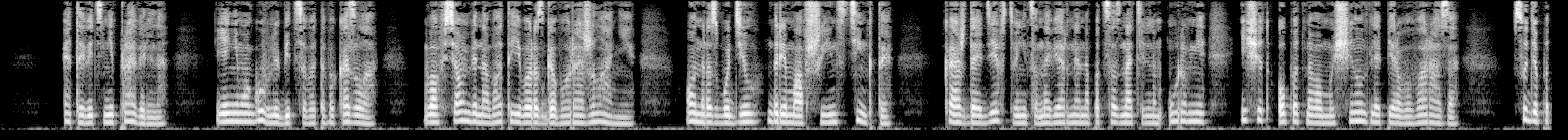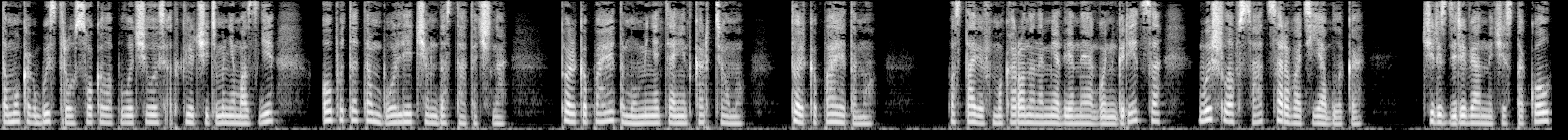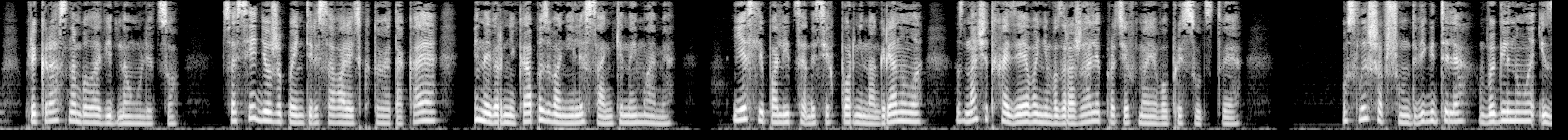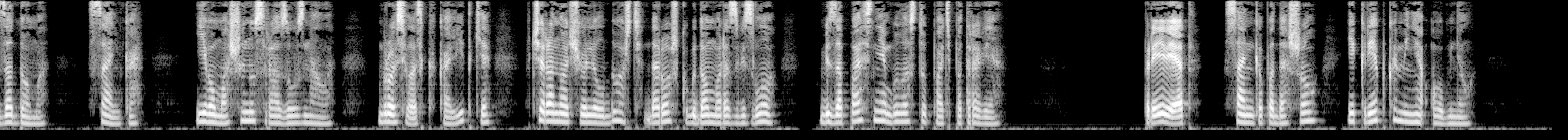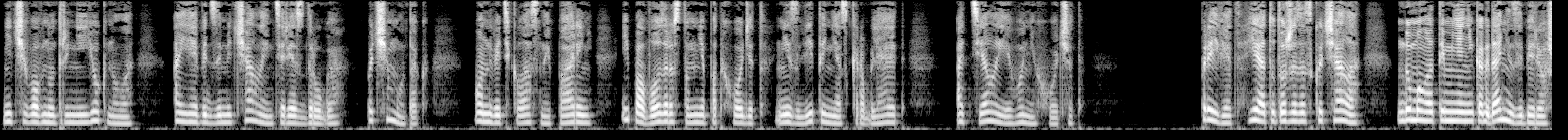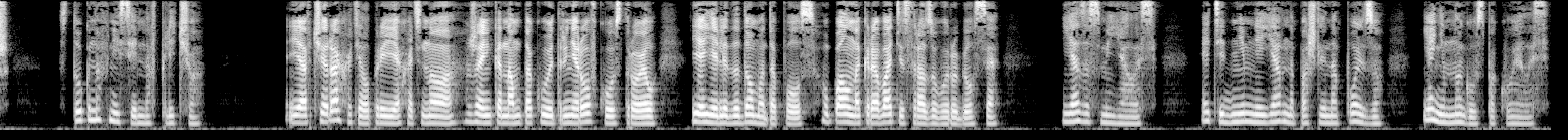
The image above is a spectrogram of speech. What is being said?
Это ведь неправильно. Я не могу влюбиться в этого козла. Во всем виноваты его разговоры о желании. Он разбудил дремавшие инстинкты. Каждая девственница, наверное, на подсознательном уровне ищет опытного мужчину для первого раза. Судя по тому, как быстро у Сокола получилось отключить мне мозги, опыта там более чем достаточно. Только поэтому меня тянет к Артему. Только поэтому. Поставив макароны на медленный огонь греться, вышла в сад сорвать яблоко. Через деревянный чистокол прекрасно было видно улицу. Соседи уже поинтересовались, кто я такая, и наверняка позвонили Санькиной маме. Если полиция до сих пор не нагрянула, значит, хозяева не возражали против моего присутствия. Услышав шум двигателя, выглянула из-за дома. Санька. Его машину сразу узнала. Бросилась к калитке. Вчера ночью лил дождь, дорожку к дому развезло. Безопаснее было ступать по траве. «Привет!» Санька подошел и крепко меня обнял. Ничего внутренне ёкнуло, а я ведь замечала интерес друга. Почему так? Он ведь классный парень и по возрасту мне подходит, не злит и не оскорбляет, а тело его не хочет. «Привет, я тут уже заскучала. Думала, ты меня никогда не заберешь. стукнув не сильно в плечо. «Я вчера хотел приехать, но Женька нам такую тренировку устроил. Я еле до дома дополз, упал на кровать и сразу вырубился. Я засмеялась. Эти дни мне явно пошли на пользу. Я немного успокоилась.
